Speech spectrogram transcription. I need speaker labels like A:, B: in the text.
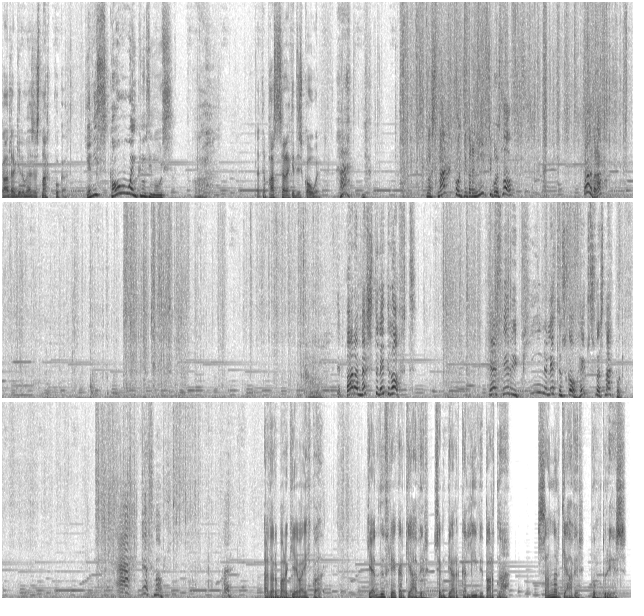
A: Hvað ætlar að gera með þessa snakkboka?
B: Gef í skóen, knúsi mús.
A: Þetta passar ekki til skóin.
B: Hæ? Svona snakkbóki bara 90% loft. Það er bara. Þetta er bara mestu leiti loft. Kennst fyrir í pínu litlum skó, heilt svona snakkbóki. Ekkert mál.
C: Ætlar bara að gefa eitthvað. Gefðu frekar gjafir sem bjarga lífi barna. sannargjafir.is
